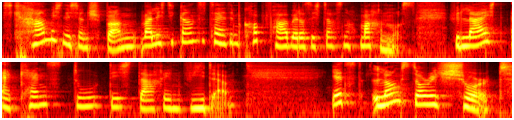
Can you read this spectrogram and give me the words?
Ich kann mich nicht entspannen, weil ich die ganze Zeit im Kopf habe, dass ich das noch machen muss. Vielleicht erkennst du dich darin wieder. Jetzt, long story short.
